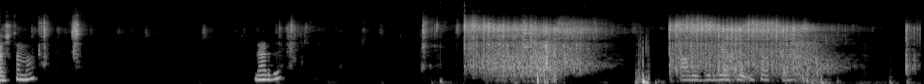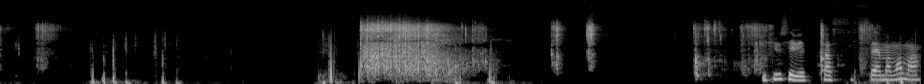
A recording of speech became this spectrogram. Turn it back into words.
Kaçta mı? Nerede? Abi buraya bir üç attım. Üçüncü seviye kas sevmem ama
